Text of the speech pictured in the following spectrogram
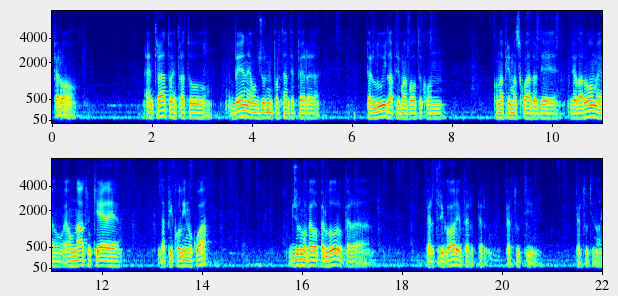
però è entrato, è entrato bene, è un giorno importante per, per lui, la prima volta con, con la prima squadra de, della Roma, è un altro che è da piccolino qua. Un giorno bello per loro, per, per Trigoria per, per, per, tutti, per tutti noi.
